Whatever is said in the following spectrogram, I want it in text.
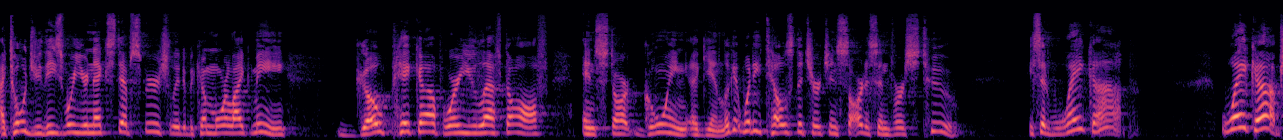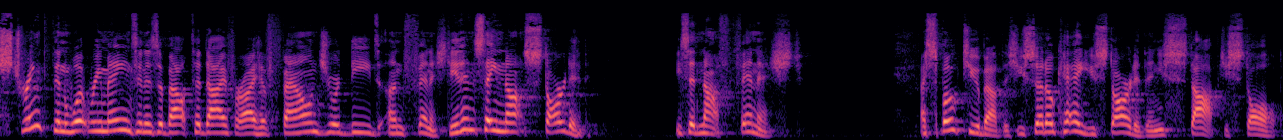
I told you these were your next steps spiritually to become more like me. Go pick up where you left off and start going again. Look at what he tells the church in Sardis in verse 2. He said, Wake up. Wake up, strengthen what remains and is about to die, for I have found your deeds unfinished. He didn't say not started, he said not finished. I spoke to you about this. You said, okay, you started, then you stopped, you stalled.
